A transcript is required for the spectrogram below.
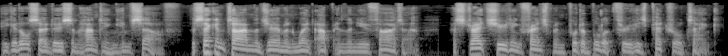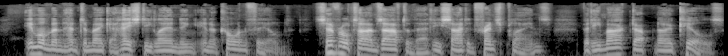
He could also do some hunting himself. The second time the German went up in the new fighter, a straight shooting Frenchman put a bullet through his petrol tank. Immelmann had to make a hasty landing in a cornfield. Several times after that he sighted French planes, but he marked up no kills,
